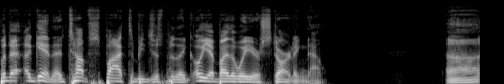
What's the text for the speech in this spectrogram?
But uh, again, a tough spot to be just be like, oh, yeah, by the way, you're starting now. Uh,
